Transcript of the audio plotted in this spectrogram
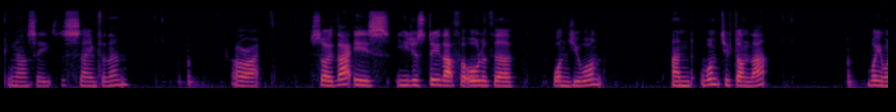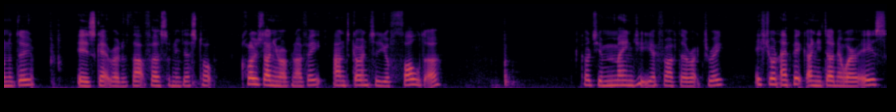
can now see it's the same for them. Alright. So that is, you just do that for all of the ones you want. And once you've done that, what you want to do is get rid of that first on your desktop, close down your OpenIV and go into your folder, go to your main GTA5 directory. If you're on Epic and you don't know where it is,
